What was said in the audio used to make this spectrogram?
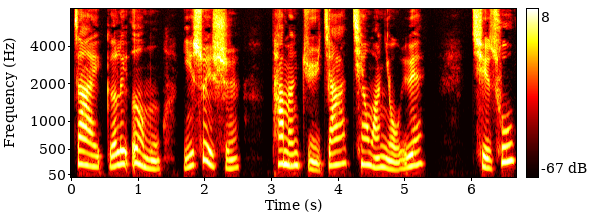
在格雷厄姆一岁时，他们举家迁往纽约。起初，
